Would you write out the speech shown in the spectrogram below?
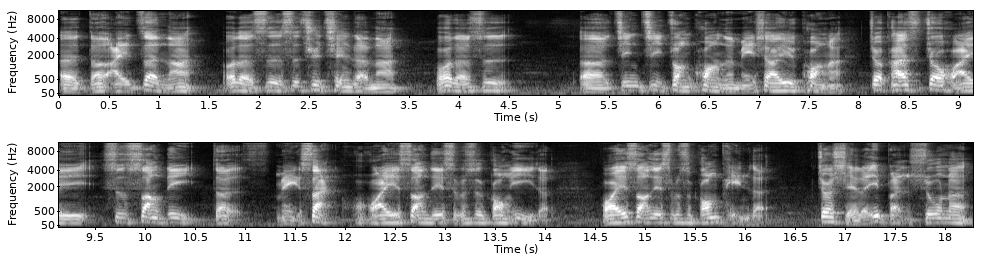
呃，得癌症啊，或者是失去亲人啊。或者是，呃，经济状况的美下愈况啊，就开始就怀疑是上帝的美善，怀疑上帝是不是公义的，怀疑上帝是不是公平的，就写了一本书呢，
